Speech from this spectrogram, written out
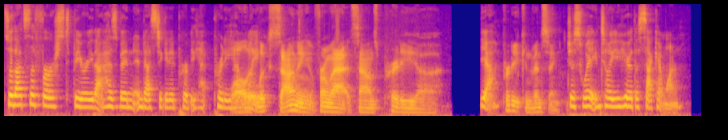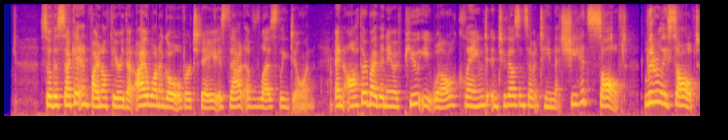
So that's the first theory that has been investigated pretty pretty well, heavily. it looks sounding from that it sounds pretty uh yeah, pretty convincing. just wait until you hear the second one. So the second and final theory that I want to go over today is that of Leslie Dillon. An author by the name of Piu Eatwell claimed in 2017 that she had solved, literally solved,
